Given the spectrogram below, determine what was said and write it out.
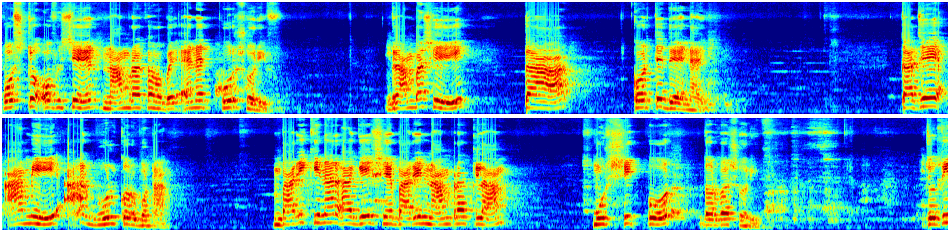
পোস্ট অফিসের নাম রাখা হবে এনায়তপুর শরীফ। গ্রামবাসী তা করতে দেয় নাই। কাজে আমি আর ভুল করব না। বাড়ি কেনার আগে সে বাড়ির নাম রাখলাম মুর্শিদপুর দরবার শরীফ। যদি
